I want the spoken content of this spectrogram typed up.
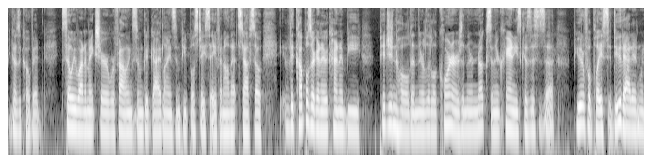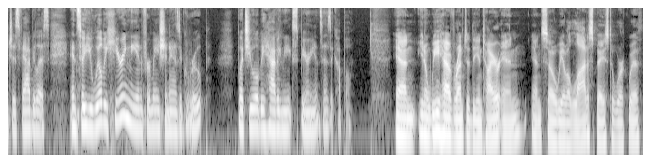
because of COVID. So we want to make sure we're following some good guidelines and people stay safe and all that stuff. So the couples are going to kind of be pigeonholed in their little corners and their nooks and their crannies because this is a beautiful place to do that in, which is fabulous. And so you will be hearing the information as a group, but you will be having the experience as a couple. And, you know, we have rented the entire inn. And so we have a lot of space to work with.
